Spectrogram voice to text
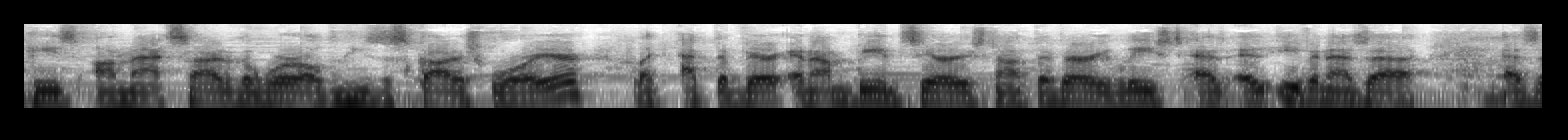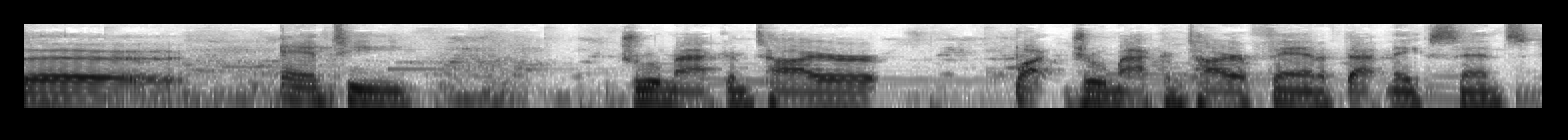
he's on that side of the world and he's a scottish warrior like at the very and i'm being serious now at the very least as, as even as a as a anti drew mcintyre but Drew McIntyre fan, if that makes sense,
